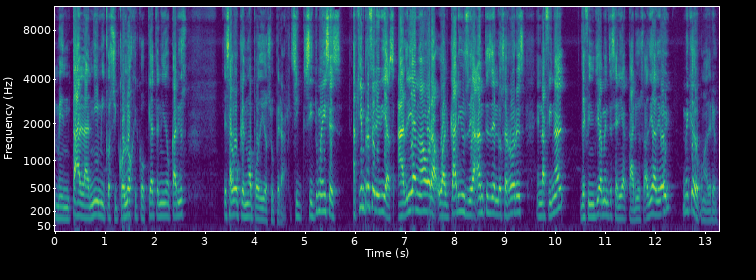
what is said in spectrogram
mental, anímico, psicológico que ha tenido Carius, es algo que no ha podido superar. Si, si tú me dices, ¿a quién preferirías? ¿A Adrián ahora o al Carius de antes de los errores en la final? Definitivamente sería Carius. A día de hoy, me quedo con Adrián.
